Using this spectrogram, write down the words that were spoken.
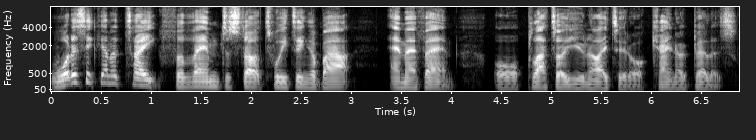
What is it going to take for them to start tweeting about MFM or Plateau United or Kano Pillars?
